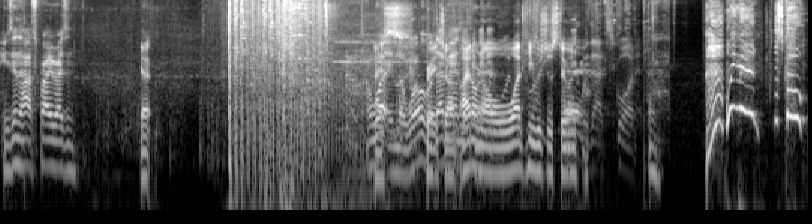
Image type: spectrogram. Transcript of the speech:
He's in the house, probably resin. Yeah. What in the world Great was that job. man I don't looking know what he was just doing. With that squad. Wingman, let's go.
